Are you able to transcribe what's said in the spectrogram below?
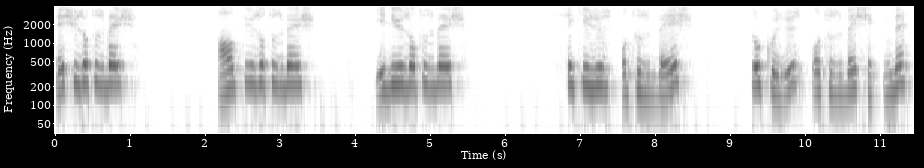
535, 635, 735, 835, 935 şeklinde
